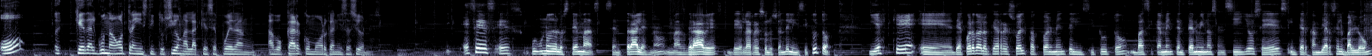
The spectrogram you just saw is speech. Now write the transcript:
o eh, queda alguna otra institución a la que se puedan abocar como organizaciones. Ese es, es, uno de los temas centrales, ¿no? más graves de la resolución del instituto. Y es que, eh, de acuerdo a lo que ha resuelto actualmente el instituto, básicamente en términos sencillos es intercambiarse el balón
